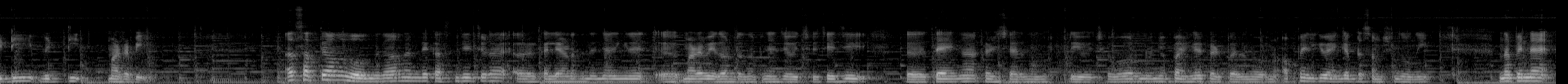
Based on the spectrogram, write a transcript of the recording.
ഇടി വെട്ടി മഴ പെയ്യും. അത് സത്യമാണെന്ന് തോന്നുന്നു. കാരണം എന്റെ കസിൻ ചേച്ചിയുടെ കല്യാണത്തിന് ഞാൻ ഇങ്ങനെ മഴ പെയ്തുകൊണ്ടിരുന്നപ്പോൾ ഞാൻ ചോദിച്ചു ചേച്ചി തേങ്ങ കഴിച്ചായിരുന്നു എന്ന് ചോദിച്ചു. അപ്പോൾ പറഞ്ഞു ഞാൻ ഭയങ്കര കഴിപ്പായിരുന്നു പറഞ്ഞു. അപ്പോൾ എനിക്ക് ഭയങ്കര സംശയം തോന്നി. എന്നാൽ പിന്നെ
